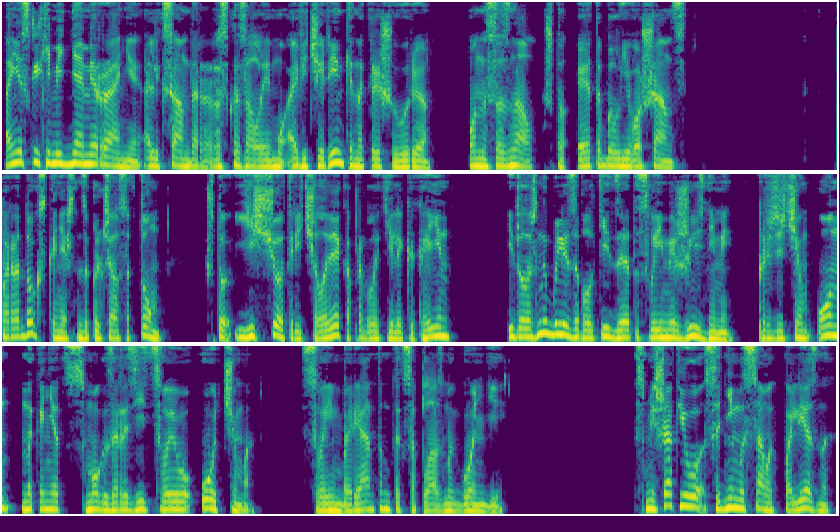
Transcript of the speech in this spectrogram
а несколькими днями ранее Александр рассказала ему о вечеринке на крыше Урё, он осознал, что это был его шанс. Парадокс, конечно, заключался в том, что еще три человека проглотили кокаин и должны были заплатить за это своими жизнями, прежде чем он, наконец, смог заразить своего отчима своим вариантом токсоплазмы Гондии. Смешав его с одним из самых полезных,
